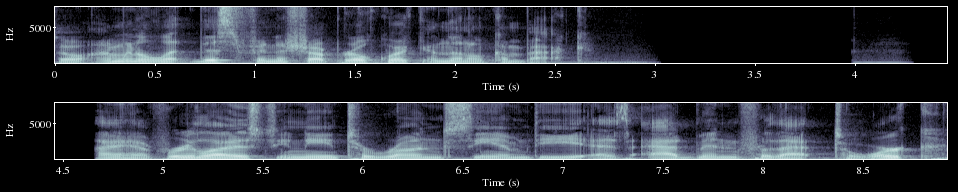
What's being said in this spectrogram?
So I'm going to let this finish up real quick and then I'll come back. I have realized you need to run CMD as admin for that to work,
